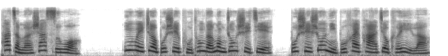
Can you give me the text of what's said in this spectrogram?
他怎么杀死我？因为这不是普通的梦中世界，不是说你不害怕就可以了。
